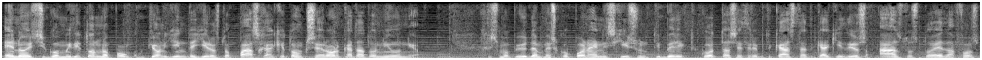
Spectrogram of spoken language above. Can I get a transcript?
ενώ η συγκομιδή των νοπών κουκιών γίνεται γύρω στο Πάσχα και των ξερών κατά τον Ιούνιο χρησιμοποιούνται με σκοπό να ενισχύσουν την περιεκτικότητα σε θρεπτικά συστατικά και ιδίως άστος στο έδαφος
